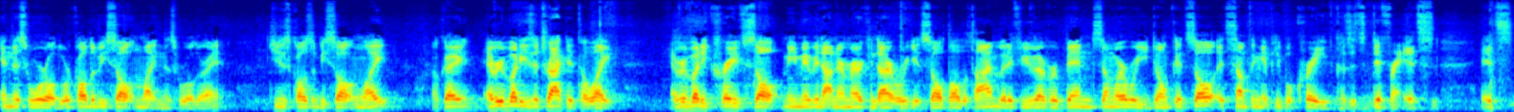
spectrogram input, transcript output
in this world. We're called to be salt and light in this world, right? Jesus calls to be salt and light. Okay? Everybody's attracted to light. Everybody craves salt. Me, maybe not in our American diet where we get salt all the time, but if you've ever been somewhere where you don't get salt, it's something that people crave because it's different. It's it's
